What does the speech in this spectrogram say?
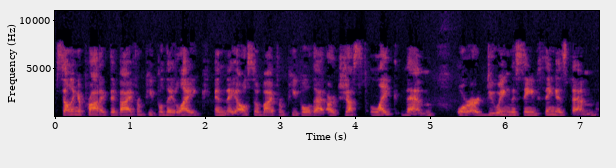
selling a product, they buy from people they like, and they also buy from people that are just like them or are doing the same thing as them.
